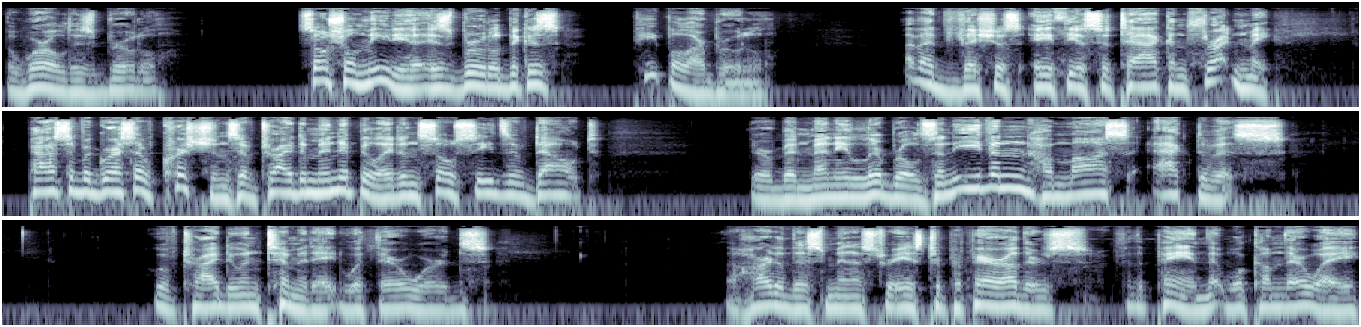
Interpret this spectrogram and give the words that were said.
The world is brutal. Social media is brutal because people are brutal. I've had vicious atheists attack and threaten me. Passive aggressive Christians have tried to manipulate and sow seeds of doubt. There have been many liberals and even Hamas activists who have tried to intimidate with their words. The heart of this ministry is to prepare others for the pain that will come their way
